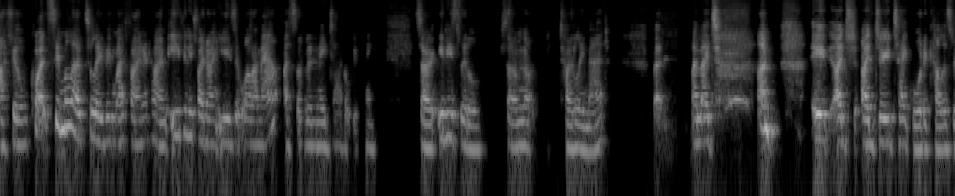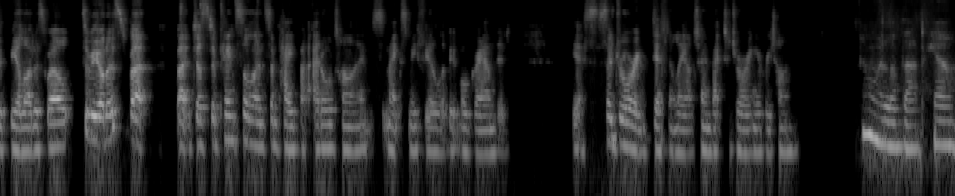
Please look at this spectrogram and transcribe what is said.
I feel quite similar to leaving my phone at home. Even if I don't use it while I'm out, I sort of need to have it with me. So it is little, so I'm not totally mad. But I may, I'm, it, I, I do take watercolors with me a lot as well, to be honest. But but just a pencil and some paper at all times makes me feel a bit more grounded. Yes so drawing definitely. I'll turn back to drawing every time. Oh i love that yeah.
